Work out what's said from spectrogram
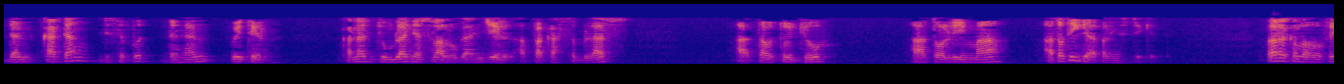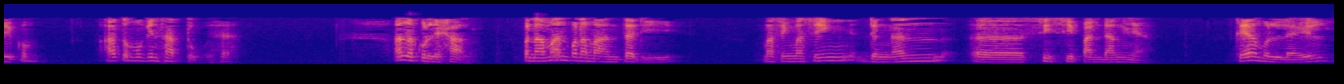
dan kadang disebut dengan witir. Karena jumlahnya selalu ganjil, apakah 11 atau 7 atau 5 atau 3 paling sedikit. Barakallahu fiikum atau mungkin satu ya. Ala kulli hal, penamaan-penamaan tadi masing-masing dengan uh, sisi pandangnya. Qiyamul Lail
